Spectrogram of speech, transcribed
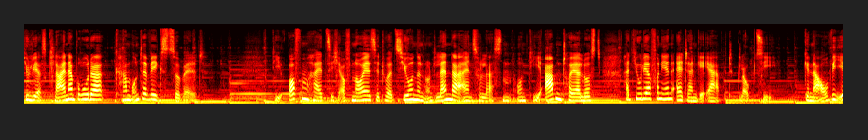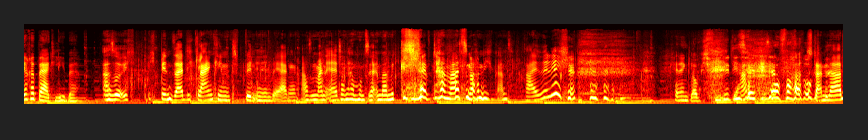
Julias kleiner Bruder kam unterwegs zur Welt. Die Offenheit, sich auf neue Situationen und Länder einzulassen und die Abenteuerlust hat Julia von ihren Eltern geerbt, glaubt sie. Genau wie ihre Bergliebe. Also ich, ich bin seit ich Kleinkind bin in den Bergen. Also meine Eltern haben uns ja immer mitgeschleppt, damals noch nicht ganz freiwillig. Kennen, glaube ich, viele diese, ja. diese Erfahrung. Standard.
